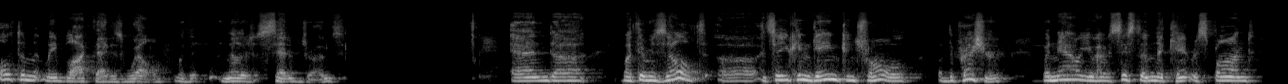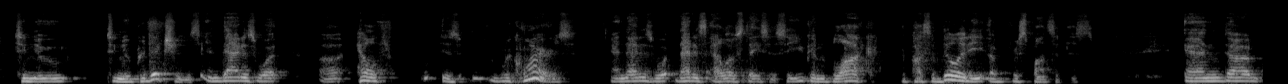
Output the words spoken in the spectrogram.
ultimately block that as well with another set of drugs. And uh, but the result, uh, and so you can gain control of the pressure, but now you have a system that can't respond to new to new predictions, and that is what uh, health is requires, and that is what that is allostasis. So you can block the possibility of responsiveness, and um,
